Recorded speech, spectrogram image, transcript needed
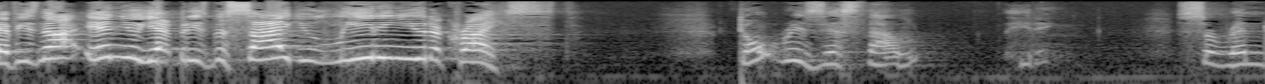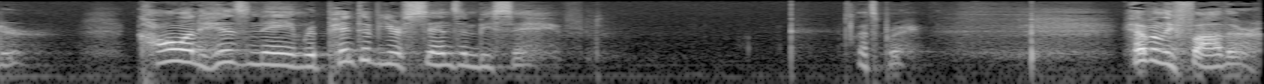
If He's not in you yet, but He's beside you, leading you to Christ, don't resist that leading. Surrender. Call on His name, repent of your sins, and be saved. Let's pray. Heavenly Father,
